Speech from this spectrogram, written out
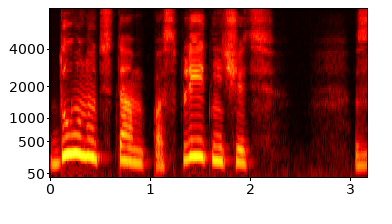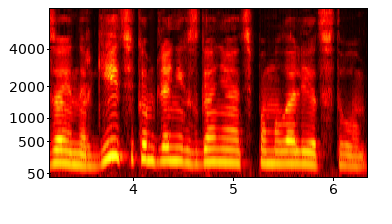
Дунуть там, посплетничать, за энергетиком для них сгонять по малолетству.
